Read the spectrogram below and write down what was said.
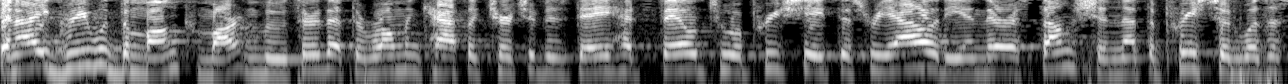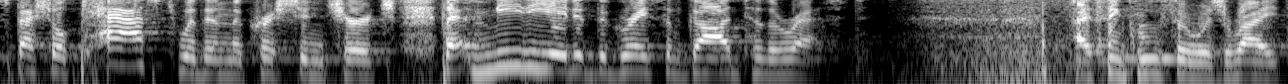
And I agree with the monk, Martin Luther, that the Roman Catholic Church of his day had failed to appreciate this reality in their assumption that the priesthood was a special caste within the Christian church that mediated the grace of God to the rest. I think Luther was right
